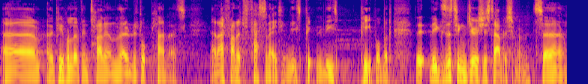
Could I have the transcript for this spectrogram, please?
um, and the people lived entirely on their own little planet. And I found it fascinating these these people. But the, the existing Jewish establishment uh,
